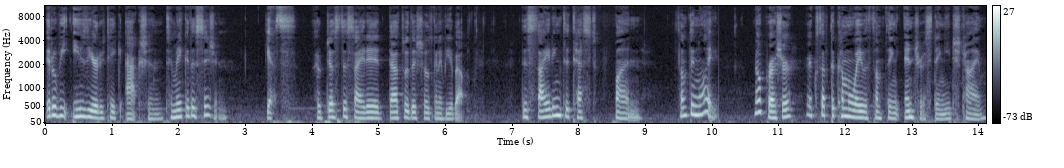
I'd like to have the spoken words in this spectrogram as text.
it'll be easier to take action, to make a decision. Yes, I've just decided that's what this show's going to be about. Deciding to test fun, something light. No pressure, except to come away with something interesting each time.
